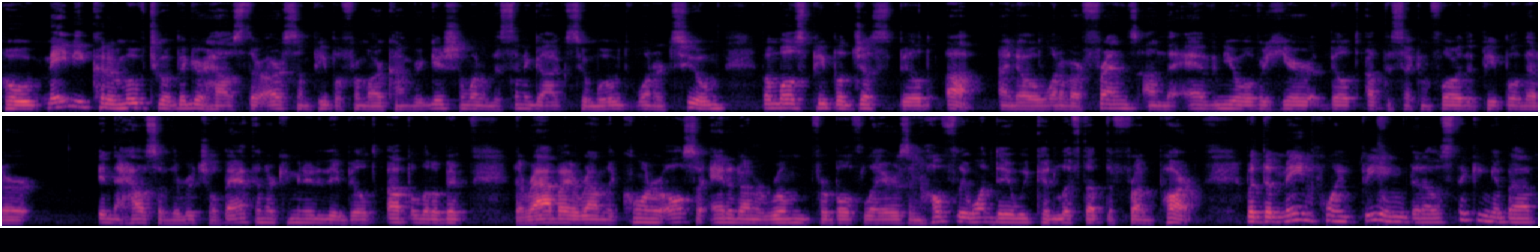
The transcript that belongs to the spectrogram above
who maybe could have moved to a bigger house. There are some people from our congregation, one of the synagogues, who moved, one or two, but most people just build up. I know one of our friends on the avenue over here built up the second floor. The people that are in the house of the ritual bath in our community. They built up a little bit. The rabbi around the corner also added on a room for both layers, and hopefully one day we could lift up the front part. But the main point being that I was thinking about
